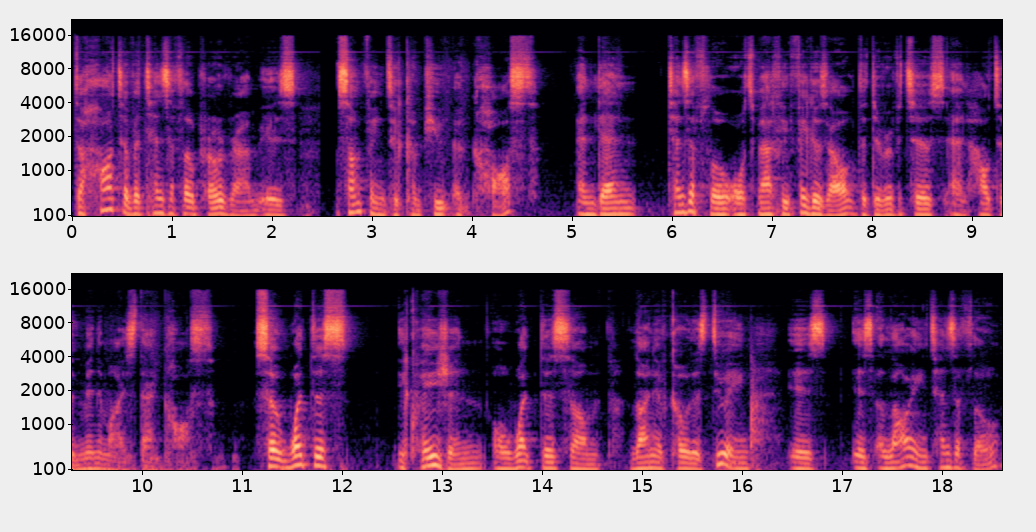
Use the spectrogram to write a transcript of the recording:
The heart of a TensorFlow program is something to compute a cost, and then TensorFlow automatically figures out the derivatives and how to minimize that cost. So what this equation or what this um, line of code is doing is, is allowing TensorFlow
